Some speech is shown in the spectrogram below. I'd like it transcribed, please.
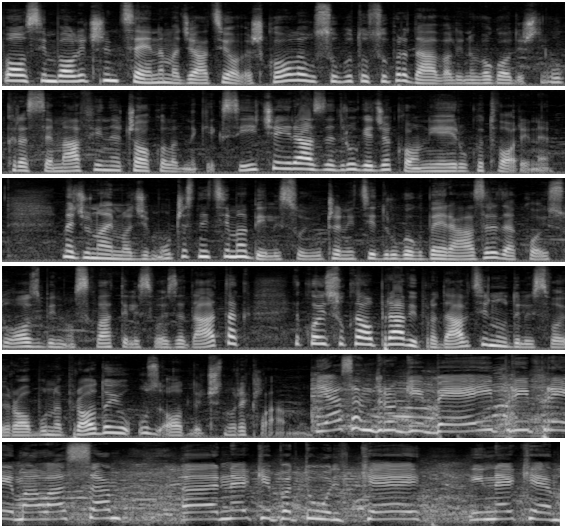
Po simboličnim cenama đaci ove škole u subotu su prodavali novogodišnje ukrase, mafine, čokoladne keksiće i razne druge đakonije i rukotvorine. Među najmlađim učesnicima bili su i učenici drugog B razreda koji su ozbiljno shvatili svoj zadatak i koji su kao pravi prodavci nudili svoju robu na prodaju uz odličnu reklamu. Ja sam drugi B i pripremala sam e, neke patuljke i neke e,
